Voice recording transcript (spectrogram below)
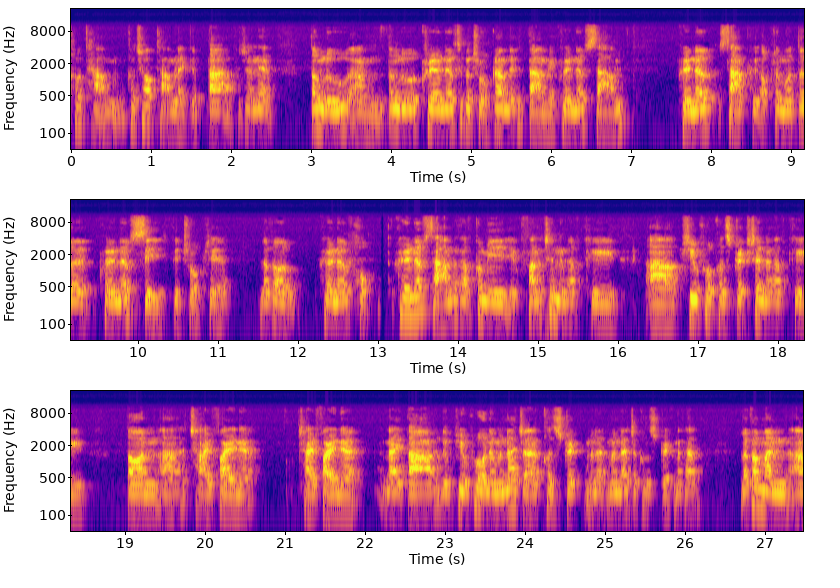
เขาถามเขาชอบถามอะไรเกี่ยวกับตา เพราะฉะนั้นเนี่ยต้องรู้ต้องรู้ cranial nerve ที่ control กล้ามเนื้อตามี cranial nerve 3 cranial nerve 3 คือ oculomotor cranial nerve 4 คือ trochlear แล้วก็ cranial nerve 6 cranial nerve 3 นะครับ ก็มีอีกฟังก์ชันนึงครับ คือ pupil constriction นะครับ คือ ตอนอฉายไฟเนี่ยฉายไฟเนี่ยในตาหรือ pupil เนี่ยมันน่าจะ constrict มันมันน่าจะ constrict นะครับ แล้วก็มันอ่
